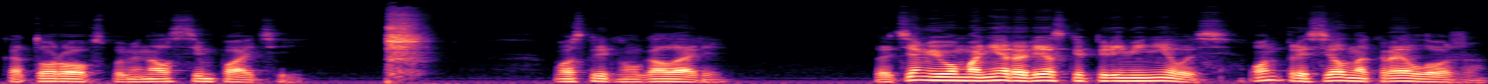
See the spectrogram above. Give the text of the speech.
которого вспоминал с симпатией. «Пф!» – воскликнул Галарий. Затем его манера резко переменилась, он присел на край ложа.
